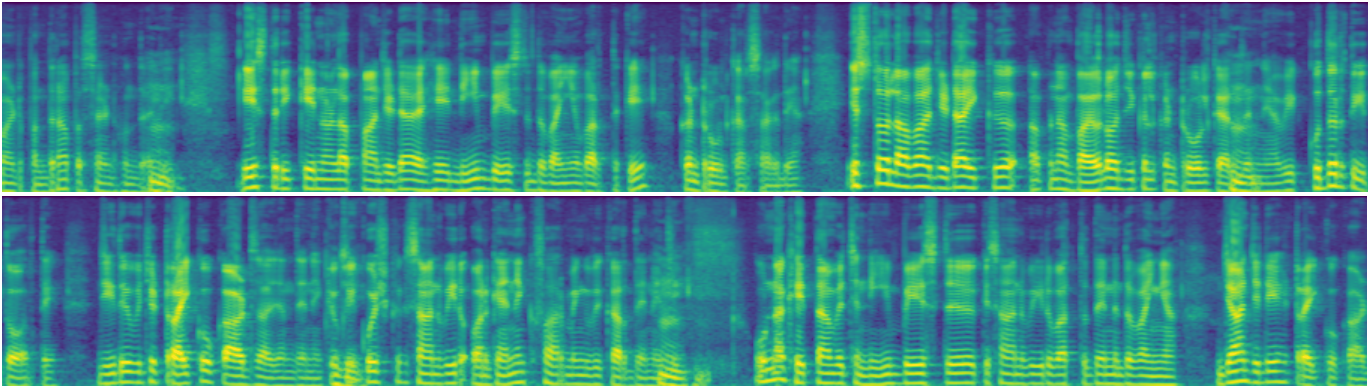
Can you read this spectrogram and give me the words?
0.15% ਹੁੰਦਾ ਹੈ ਜੀ। ਇਸ ਤਰੀਕੇ ਨਾਲ ਆਪਾਂ ਜਿਹੜਾ ਇਹ ਨੀਮ ਬੇਸਡ ਦਵਾਈਆਂ ਵਰਤ ਕੇ ਕੰਟਰੋਲ ਕਰ ਸਕਦੇ ਹਾਂ। ਇਸ ਤੋਂ ਇਲਾਵਾ ਜਿਹੜਾ ਇੱਕ ਆਪਣਾ ਬਾਇਓਲੋਜੀਕਲ ਕੰਟਰੋਲ ਕਰ ਦਿੰਦੇ ਆ ਵੀ ਕੁਦਰਤੀ ਤੌਰ ਤੇ ਜਿਹਦੇ ਵਿੱਚ ਟ੍ਰਾਈਕੋਕਾਰਡਸ ਆ ਜਾਂਦੇ ਨੇ ਕਿਉਂਕਿ ਕੁਝ ਕਿਸਾਨ ਵੀਰ ਆਰਗੇਨਿਕ ਫਾਰਮਿੰਗ ਵੀ ਕਰਦੇ ਨੇ ਜੀ। ਉਹਨਾਂ ਖੇਤਾਂ ਵਿੱਚ ਨੀਮ ਬੇਸਡ ਕਿਸਾਨ ਵੀਰ ਵਰਤਦੇ ਨੇ ਦਵਾਈਆਂ ਜਾਂ ਜਿਹੜੇ ਟ੍ਰਾਈਕੋਕਾਰਡ।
